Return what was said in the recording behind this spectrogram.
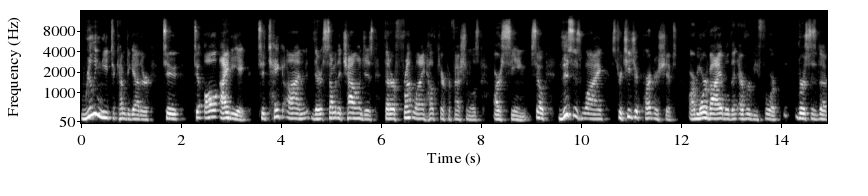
really need to come together to, to all ideate, to take on their, some of the challenges that our frontline healthcare professionals are seeing. So, this is why strategic partnerships are more valuable than ever before versus the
